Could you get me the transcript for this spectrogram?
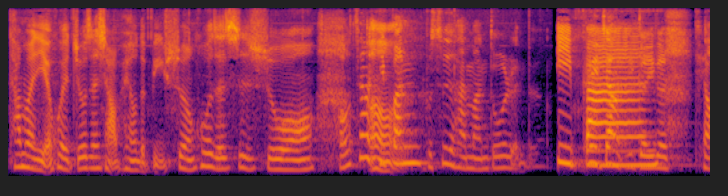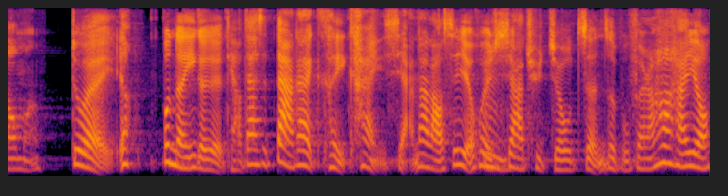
他们也会纠正小朋友的笔顺，或者是说，哦，这样一般不是还蛮多人的，一般这样一个一个挑吗？对，要。不能一个个挑，但是大概可以看一下。那老师也会下去纠正这部分，嗯、然后还有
